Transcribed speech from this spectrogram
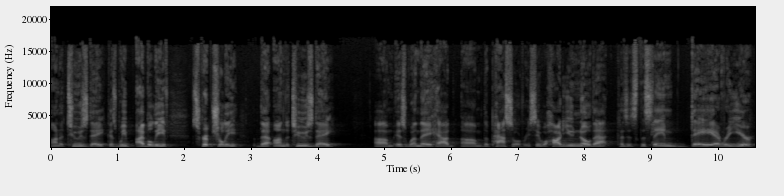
on a Tuesday because we, I believe scripturally that on the Tuesday, um, is when they had um, the Passover. You say, well, how do you know that? Because it's the same day every year.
